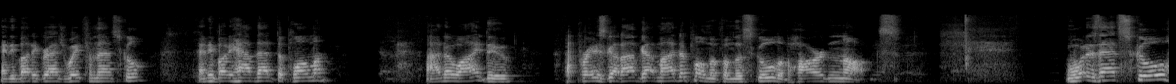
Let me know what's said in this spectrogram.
Anybody graduate from that school? Anybody have that diploma? I know I do. Praise God, I've got my diploma from the school of hard knocks. What is that school?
